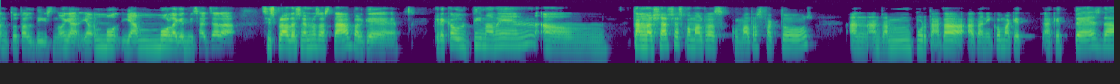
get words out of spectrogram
en tot el disc, no? Hi ha, hi, ha molt, hi ha molt aquest missatge de sisplau, deixem-nos estar, perquè crec que últimament um, tant les xarxes com altres, com altres factors en, ens han portat a, a tenir com aquest, aquest pes de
